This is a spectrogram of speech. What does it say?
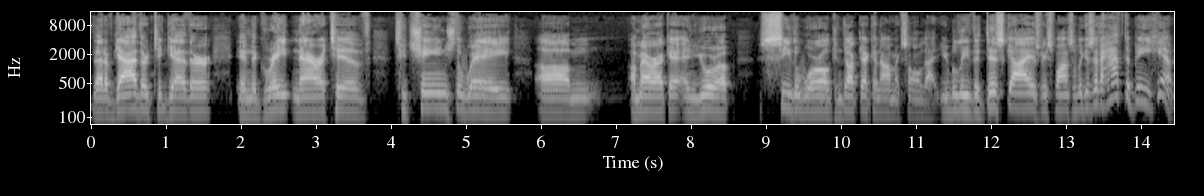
that have gathered together in the great narrative to change the way um, America and Europe see the world, conduct economics, all that. You believe that this guy is responsible because it had to be him.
